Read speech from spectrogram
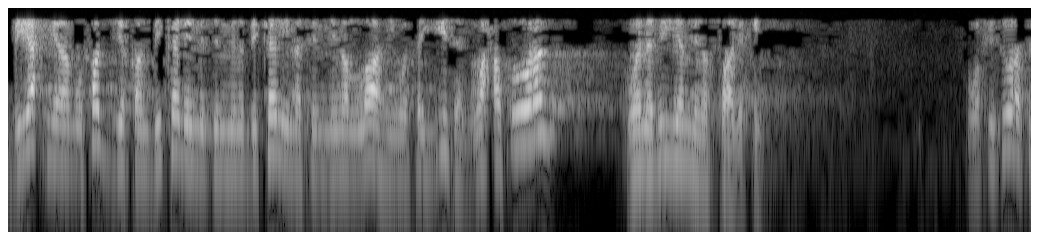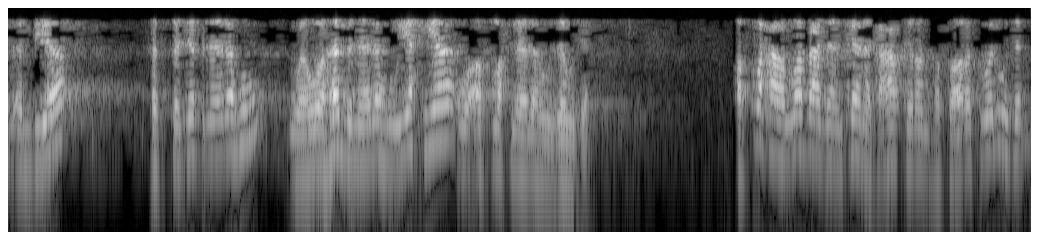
بيحيى مصدقا بكلمة من بكلمة من الله وسيدا وحصورا ونبيا من الصالحين. وفي سورة الأنبياء فاستجبنا له ووهبنا له يحيى وأصلحنا له زوجه. أصلحها الله بعد أن كانت عاقرا فصارت ولودا.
